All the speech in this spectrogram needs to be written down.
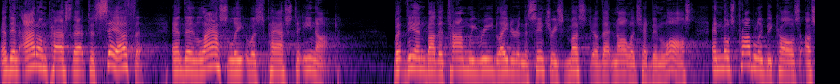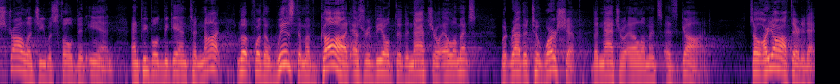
And then Adam passed that to Seth, and then lastly, it was passed to Enoch. But then by the time we read later in the centuries, much of that knowledge had been lost, and most probably because astrology was folded in, and people began to not look for the wisdom of God as revealed through the natural elements, but rather to worship the natural elements as God. So, are y'all out there today?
